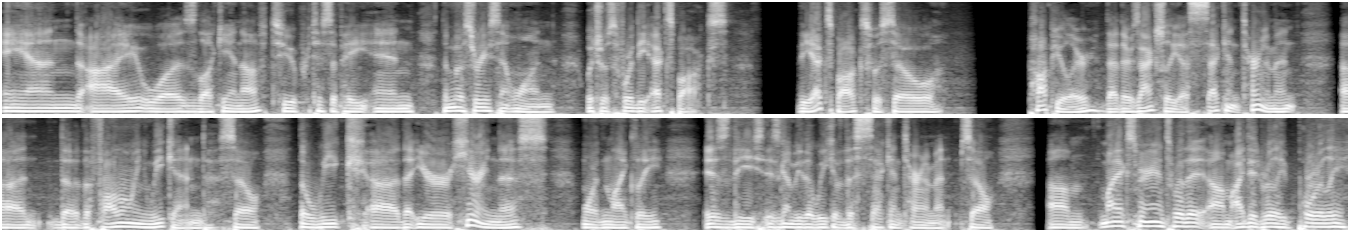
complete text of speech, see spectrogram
and I was lucky enough to participate in the most recent one, which was for the Xbox. The Xbox was so popular that there's actually a second tournament uh, the the following weekend. So the week uh, that you're hearing this, more than likely, is the is going to be the week of the second tournament. So um, my experience with it, um, I did really poorly.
